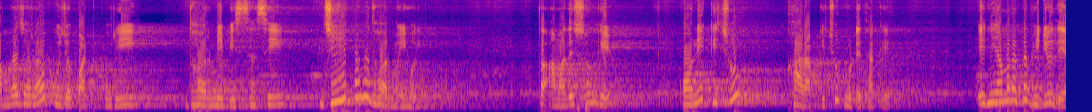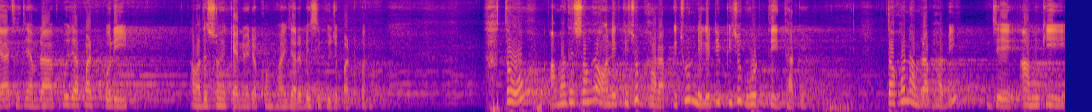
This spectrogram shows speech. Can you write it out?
আমরা যারা পুজো পাঠ করি, ধর্মে বিশ্বাসী, যে কোনো ধর্মই হই। তো আমাদের সঙ্গে অনেক কিছু, খারাপ কিছু ঘটে থাকে। এ নিয়ে আমার একটা ভিডিও দেয়া আছে যে আমরা পূজা পাঠ করি, আমাদের সঙ্গে কেন এরকম হয় যারা বেশি পুজো পাঠ করে। তো আমাদের সঙ্গে অনেক কিছু খারাপ কিছু নেগেটিভ কিছু ঘটতেই থাকে। তখন আমরা ভাবি যে আমি কি,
